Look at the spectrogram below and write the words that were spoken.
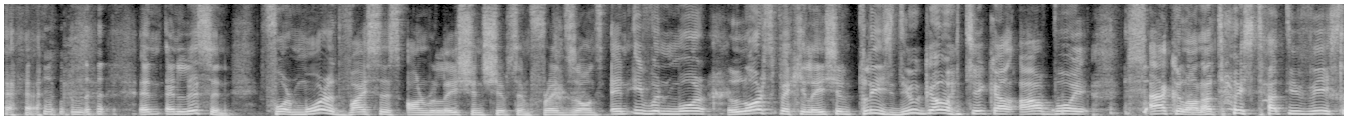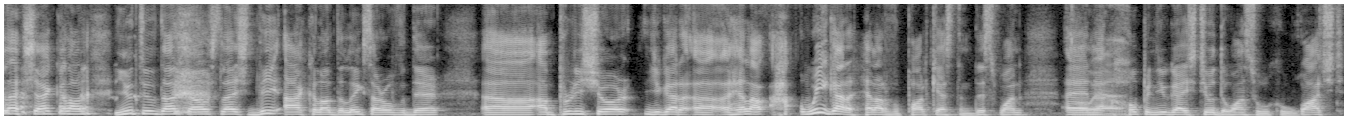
And and listen, for more advices on relationships and friend zones and even more lore speculation, please do go and check out our boy Accolonn on twitch.tv slash Accolonn, youtube.com slash the Accolonn. The links are over there. Uh, I'm pretty sure you got a, a hell out, we got a hell out of a podcast in this one. Oh, and Oh, yeah. hoping you guys too, the ones who, who watched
